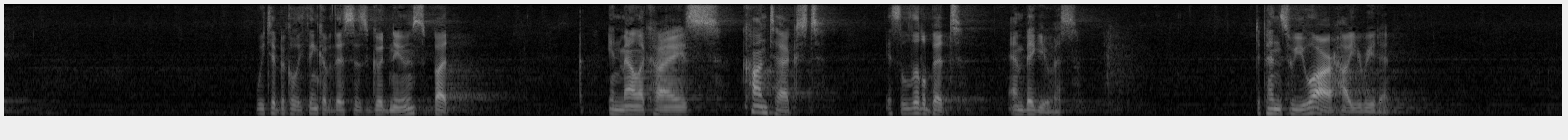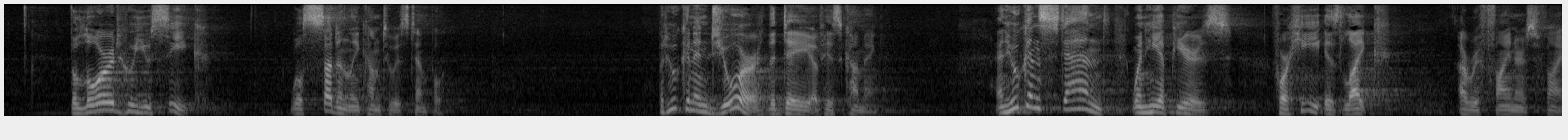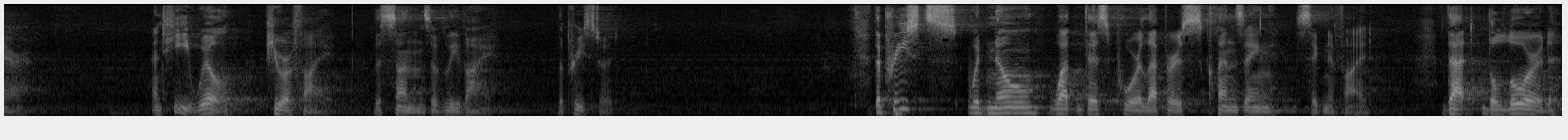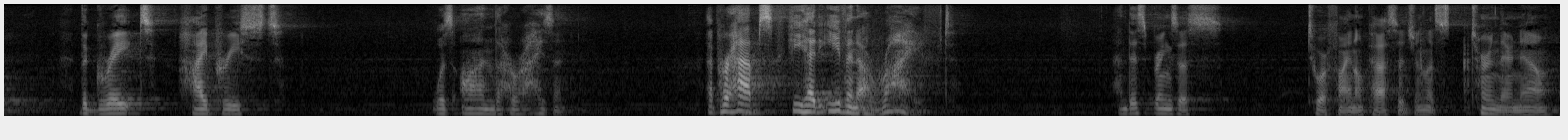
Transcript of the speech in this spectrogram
We typically think of this as good news, but in Malachi's context, it's a little bit ambiguous. Depends who you are, how you read it. The Lord who you seek will suddenly come to his temple. But who can endure the day of his coming? And who can stand when he appears? For he is like a refiner's fire, and he will purify the sons of Levi, the priesthood. The priests would know what this poor leper's cleansing signified that the Lord, the great high priest, was on the horizon. That perhaps he had even arrived. And this brings us to our final passage, and let's turn there now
